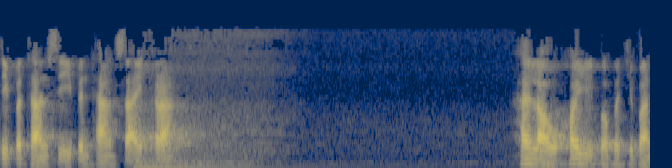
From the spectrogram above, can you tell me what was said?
ติปัฏฐานสี่เป็นทางสายกลางให้เราค่อยอยู่กับปัจจุบัน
